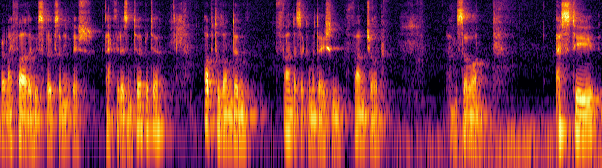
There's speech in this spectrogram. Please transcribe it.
where my father, who spoke some English, acted as interpreter, up to London, found us accommodation, found job, and so on. As to,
